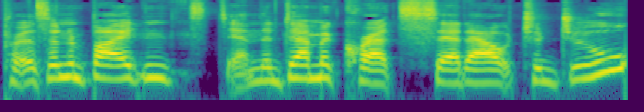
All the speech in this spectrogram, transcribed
President Biden and the Democrats set out to do,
